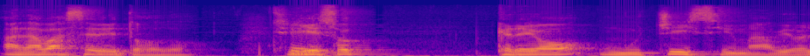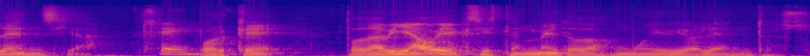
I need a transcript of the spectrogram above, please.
a la base de todo. Y eso creó muchísima violencia, porque todavía hoy existen métodos muy violentos.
